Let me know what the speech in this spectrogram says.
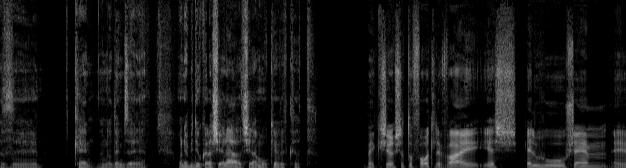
אז אה, כן, אני לא יודע אם זה עונה בדיוק על השאלה, זו שאלה מורכבת קצת. בהקשר של תופעות לוואי יש אלו שהם אה,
